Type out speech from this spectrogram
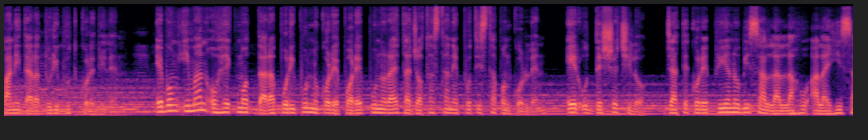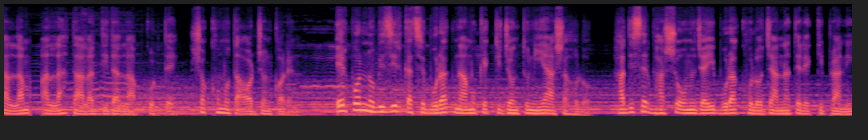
পানি দ্বারা দূরীভূত করে দিলেন এবং ইমান ও হেকমত দ্বারা পরিপূর্ণ করে পরে পুনরায় তা যথাস্থানে প্রতিস্থাপন করলেন। এর উদ্দেশ্য ছিল যাতে করে প্রিয়নবী সাল্লাল্লাহু আলাইহি সাল্লাম আল্লাহ তালার দিদার লাভ করতে সক্ষমতা অর্জন করেন। এরপর নবীজির কাছে বুরাক নামক একটি জন্তু নিয়ে আসা হল। হাদিসের ভাষ্য অনুযায়ী বুরাক হল জান্নাতের একটি প্রাণী,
